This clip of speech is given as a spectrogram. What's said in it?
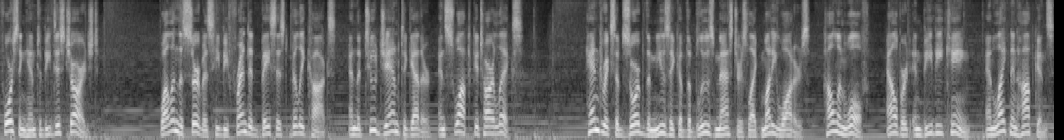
forcing him to be discharged. While in the service he befriended bassist Billy Cox, and the two jammed together and swapped guitar licks. Hendrix absorbed the music of the blues masters like Muddy Waters, Howlin' Wolf, Albert and B.B. King, and Lightnin' Hopkins,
